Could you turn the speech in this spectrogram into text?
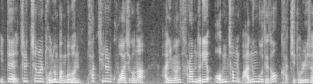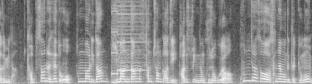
이때 7층을 도는 방법은 파티를 구하시거나 아니면 사람들이 엄청 많은 곳에서 같이 돌리셔야 됩니다 겹살을 해도 한 마리당 2만당 3천까지 받을 수 있는 구조고요. 혼자서 사냥하게 될 경우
